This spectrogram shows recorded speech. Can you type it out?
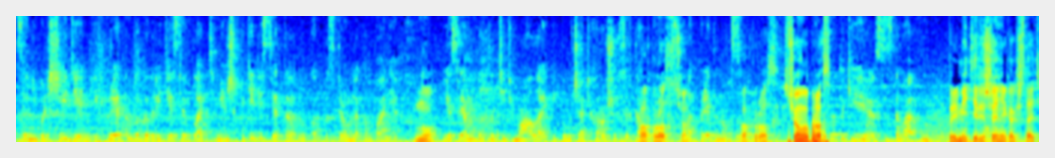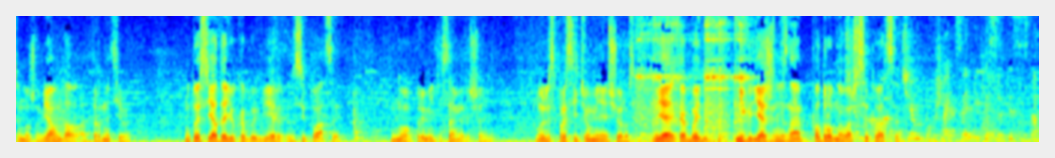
за небольшие деньги. При этом вы говорите, если вы платите меньше 50, это ну как бы стрёмная компания. Ну, Если я могу платить мало и получать хороший результат Вопрос в чем? от преданного Вопрос. В чем вопрос? Все-таки создавать... ну, Примите решение, как считаете нужным. Я вам дал альтернативы. Ну, то есть я даю как бы веер ситуации, но примите сами решение. Ну или спросите у меня еще раз. Но я как бы не, я же не знаю подробно вашей зачем, а, ситуации. зачем повышать ценник, если ты создал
